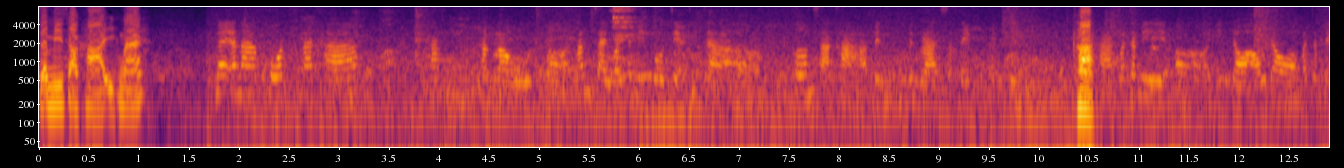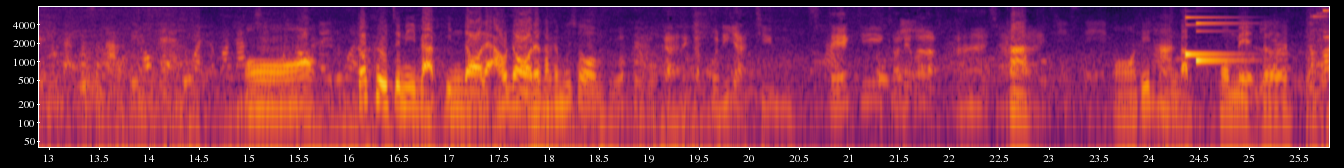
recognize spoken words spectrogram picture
จะมีสาขาอีกไหม ในอนาคตนะคะทางทางเราเอ่อตั้งใจไว้จะมีโปรเจกต์ที่จะเอ่อเพิ่มสาขาเป็นเป็นร้านสเต็กจริงๆค่ะ นะคะก็จะมีอินดอร์เอาท์ดอร์ก็จะเป็นแบบลักษณะมีห้องแอร์ด้วย แล้วก็นั่งอ๋อ ชิลข้างนอกได้ด้วยก็คือจะมีแบบอินดอร์และเอาท์ดอร์นะคะท่านผู้ชม ถือว่าเปิดโอกาสให้กับคนที่อยากชิมสเต็กที่เขาเรียกว่า อ่า ใช่ ค่ะมีสเต็ก อ๋อ ที่ทานแบบโฮมเมดเลย แล้วก็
